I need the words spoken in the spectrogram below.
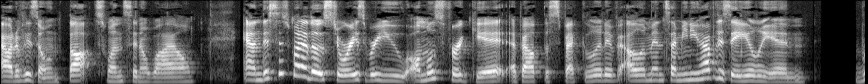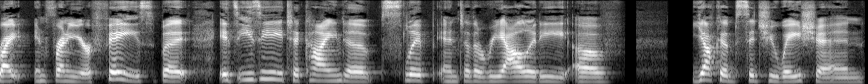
out of his own thoughts once in a while. And this is one of those stories where you almost forget about the speculative elements. I mean, you have this alien right in front of your face, but it's easy to kind of slip into the reality of Jakub's situation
